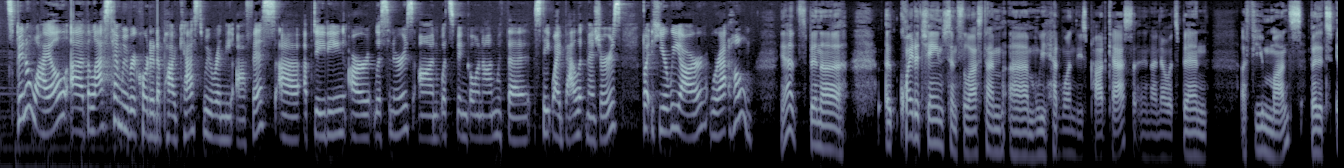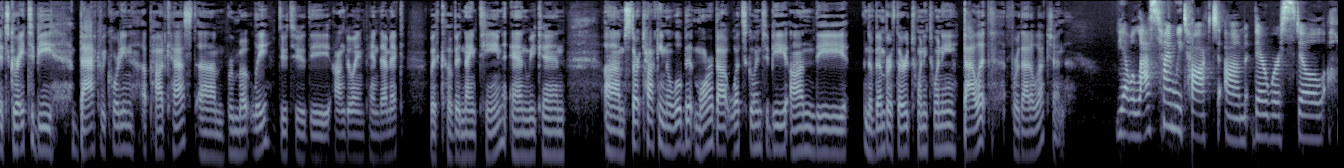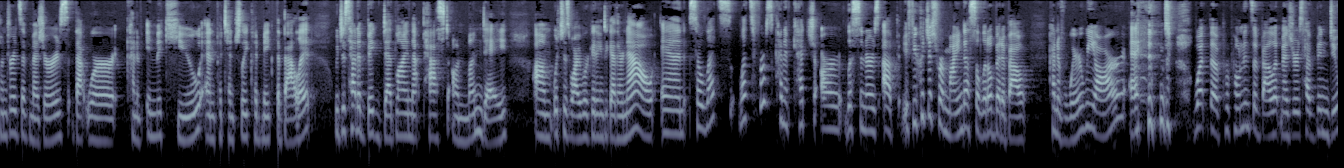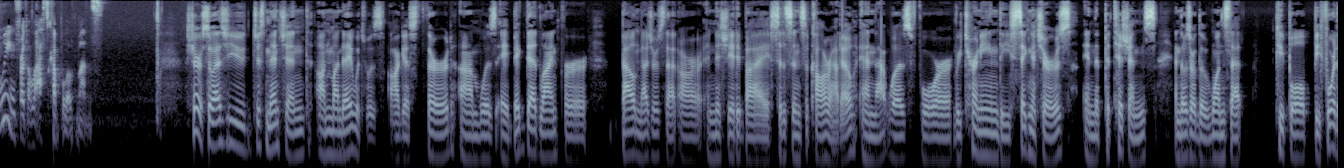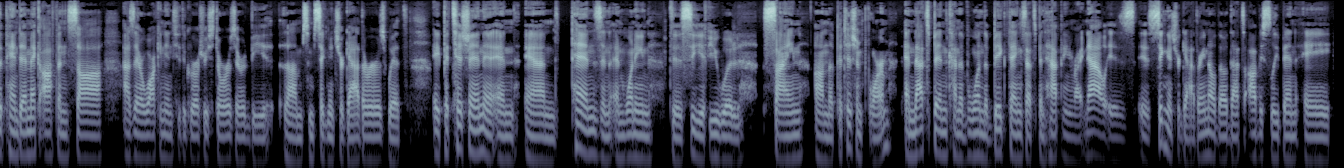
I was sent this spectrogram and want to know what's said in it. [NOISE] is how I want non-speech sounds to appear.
It's been a while. Uh, the last time we recorded a podcast, we were in the office uh, updating our listeners on what's been going on with the statewide ballot measures. But here we are, we're at home. Yeah, it's been a, a quite a change since the last time um, we had one of these podcasts, and I know it's been a few months, but it's it's great to be back recording a podcast um, remotely due to the ongoing pandemic with COVID nineteen, and we can um, start talking a little bit more about what's going to be on the November third, twenty twenty ballot for that election. Yeah, well, last time we talked, um, there were still hundreds of measures that were kind of in the queue and potentially could make the ballot. We just had a big deadline that passed on Monday, um, which is why we're getting together now. And so let's let's first kind of catch our listeners up. If you could just remind us a little bit about kind of where we are [LAUGHS] and what the proponents of ballot measures have been doing for the last couple of months. Sure. So, as you just mentioned, on Monday, which was August 3rd, um, was a big deadline for ballot measures that are initiated by citizens of Colorado, and that was for returning the signatures in the petitions. And those are the ones that people before the pandemic often saw as they were walking into the grocery stores. There would be um, some signature gatherers with a petition and and pens and, and wanting to see if you would sign on the petition form. And that's been kind of one of the big things that's been happening right now is is signature gathering although that's obviously been a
